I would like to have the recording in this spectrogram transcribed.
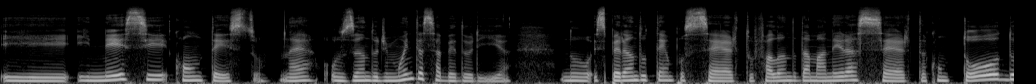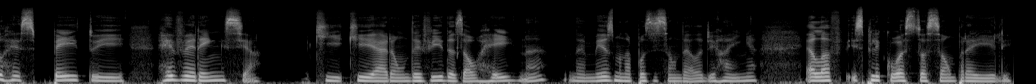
E, e, nesse contexto, né, usando de muita sabedoria, no, esperando o tempo certo, falando da maneira certa, com todo respeito e reverência que, que eram devidas ao rei, né? né? Mesmo na posição dela de rainha, ela explicou a situação para ele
